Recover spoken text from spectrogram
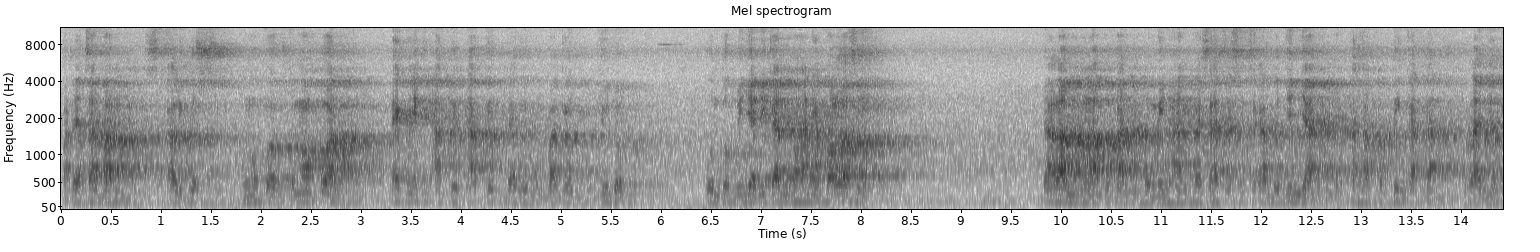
pada cabang sekaligus mengukur kemampuan teknik atlet-atlet dari berbagai judo untuk dijadikan bahan evaluasi dalam melakukan pembinaan prestasi secara berjenjang, bertahap, bertingkat dan berlanjut.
